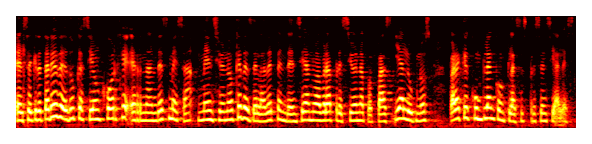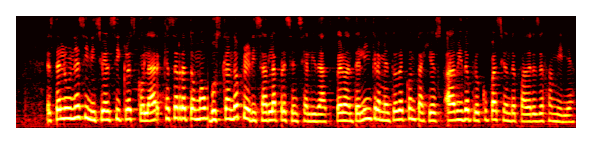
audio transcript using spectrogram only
El secretario de Educación Jorge Hernández Mesa mencionó que desde la dependencia no habrá presión a papás y alumnos para que cumplan con clases presenciales. Este lunes inició el ciclo escolar que se retomó buscando priorizar la presencialidad, pero ante el incremento de contagios ha habido preocupación de padres de familia.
